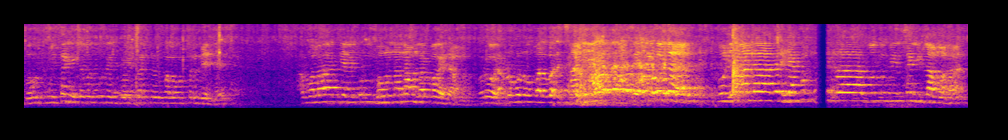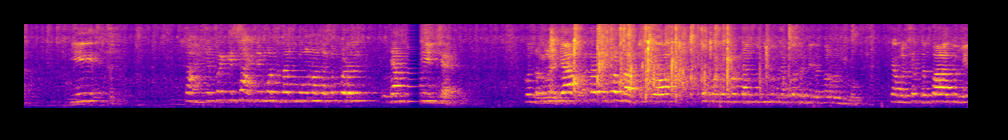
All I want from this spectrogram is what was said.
भाऊ तुम्ही सांगितल्याबद्दल एक दोन प्रश्न मला उत्तर द्यायचे आम्हाला जेणेकरून भाऊंना नामदार बघायचं आम्हाला. बरोबर? आणि पुन्हा जर ह्या गोष्टीचा जो तुम्ही सांगितलं आम्हाला की सहाशे पैकी सहाशे मतदान भाऊंना कसं पडेल ही आमची इच्छा आहे. म्हणजे पण तुम्ही ज्या प्रकारे बोलला मतदान तुम्ही तुमच्या पद्धतीने करून घेऊ. त्यामुळे शब्द पाळा तुम्ही.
